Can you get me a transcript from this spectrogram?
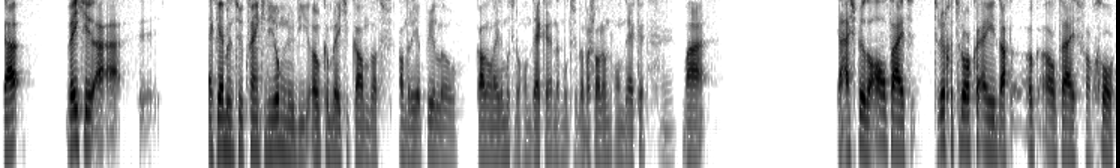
ja, weet je, ah, ah, eh, kijk, we hebben natuurlijk Frenkie de Jong nu, die ook een beetje kan wat Andrea Pirlo kan. Alleen dat moet hij nog ontdekken. En dat moeten ze bij Barcelona ook nog ontdekken. Mm. Maar ja, hij speelde altijd teruggetrokken. En je dacht ook altijd van, goh,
